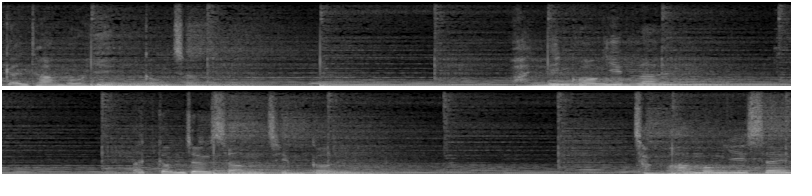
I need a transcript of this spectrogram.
跟他无言共聚，怀念狂热里，不敢将心占据。曾话梦已醒，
